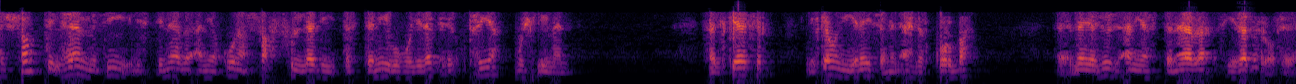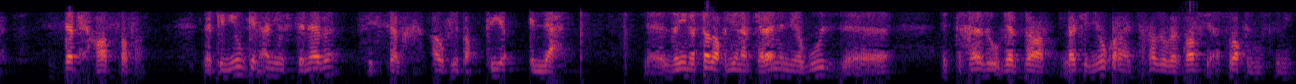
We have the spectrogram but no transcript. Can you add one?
الشرط الهام في الاستنابة أن يكون الشخص الذي تستنيبه لذبح الأضحية مسلما. فالكافر لكونه ليس من أهل القربة لا يجوز أن يستناب في ذبح الأضحية. الذبح خاصة. لكن يمكن أن يستناب في السلخ أو في تقطيع اللحم. زي ما سبق لنا الكلام أن يجوز آه، اتخاذه جزار لكن يكره اتخاذه جزار في أسواق المسلمين.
